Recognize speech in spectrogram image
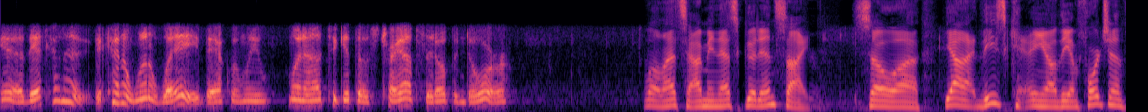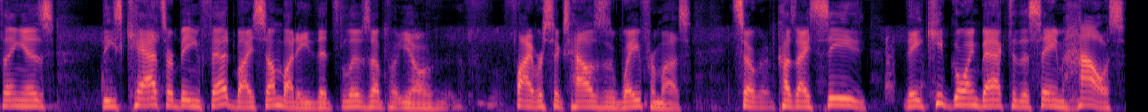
yeah, that kind of it kind of went away back when we went out to get those traps at Open Door. Well, that's I mean that's good insight. So uh, yeah, these you know the unfortunate thing is these cats are being fed by somebody that lives up you know five or six houses away from us. So because I see they keep going back to the same house,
